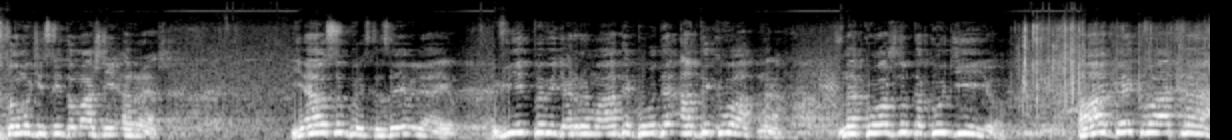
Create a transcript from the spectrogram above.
в тому числі домашній арешт. Я особисто заявляю, відповідь громади буде адекватна на кожну таку дію. Адекватна.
